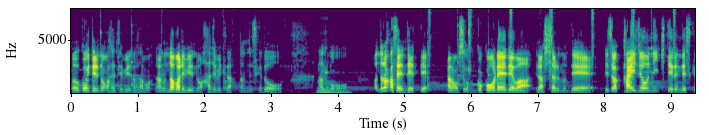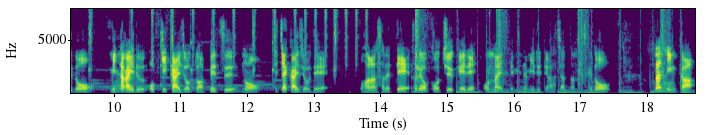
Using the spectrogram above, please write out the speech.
まあ、動いてる野中先生見るのは多分あの生で見るのは初めてだったんですけど、あの、まあ野中先生って、あの、すごくご高齢ではいらっしゃるので、実は会場に来てるんですけど、みんながいる大きい会場とは別のちっちゃい会場でお話しされて、それをこう中継で、オンラインでみんな見るっていう形だったんですけど、何人か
